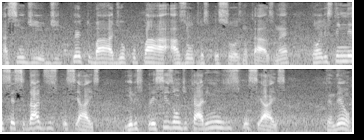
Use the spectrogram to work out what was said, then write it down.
assim de, de perturbar, de ocupar as outras pessoas, no caso, né? Então eles têm necessidades especiais e eles precisam de carinhos especiais, entendeu?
